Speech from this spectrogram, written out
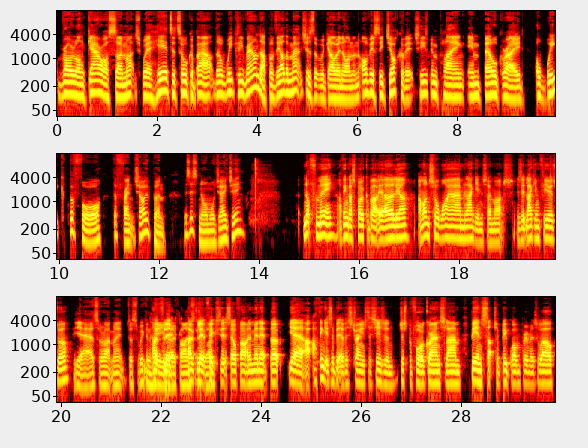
Roland Garros so much. We're here to talk about the weekly roundup of the other matches that were going on. And obviously, Djokovic, he's been playing in Belgrade a week before the French Open. Is this normal, JG? Not for me. I think I spoke about it earlier. I'm unsure why I am lagging so much. Is it lagging for you as well? Yeah, that's all right, mate. Just we can hear hopefully you. It, hopefully, it fixes itself out in a minute. But yeah, I, I, think it's a bit of a strange decision just before a Grand Slam, being such a big one for him as well.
